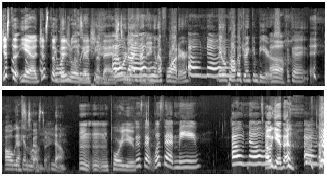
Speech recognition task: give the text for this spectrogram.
Just the yeah, just the it visualization of that. They is were not much drinking enough water. Oh no, They were probably drinking beers. Ugh. Okay, all That's weekend long. No. Mm mm mm. Poor you. What's that? What's that meme? Oh no. Oh yeah, that. Oh no. no,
